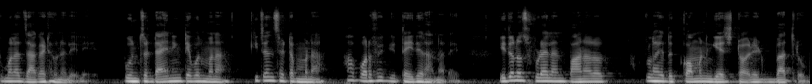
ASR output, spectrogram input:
तुम्हाला जागा ठेवण्यात आलेली आहे. पुढचं डायनिंग टेबल म्हणा किचन सेटअप म्हणा हा परफेक्ट इथे राहणार आहे. इथूनच पुढे पाहणार आहोत आपला आहे कॉमन गेस्ट टॉयलेट बाथरूम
